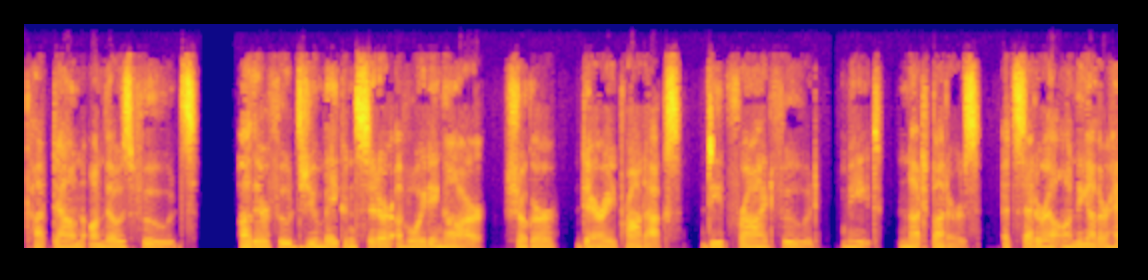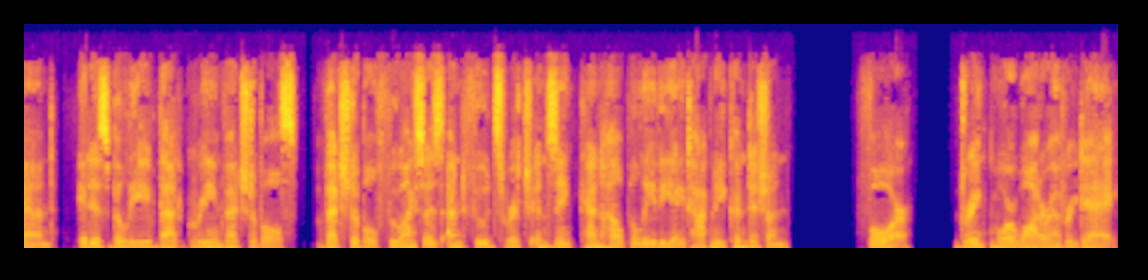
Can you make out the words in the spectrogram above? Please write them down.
cut down on those foods. Other foods you may consider avoiding are sugar, dairy products, deep fried food, meat, nut butters, etc. On the other hand, it is believed that green vegetables, Vegetable fuices and foods rich in zinc can help alleviate acne condition. 4. Drink more water every day.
